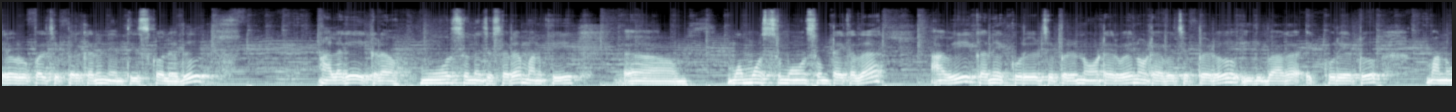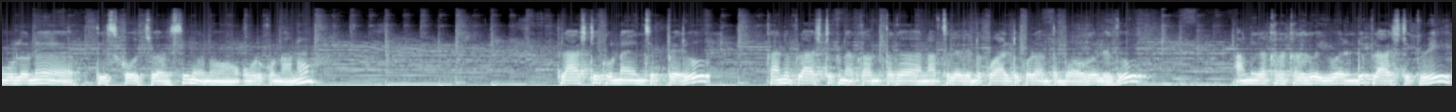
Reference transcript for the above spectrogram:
ఇరవై రూపాయలు చెప్పారు కానీ నేను తీసుకోలేదు. అలాగే ఇక్కడ మోమోస్ ఉన్నాయి చూసారా? మనకి మోమోస్ మోమోస్ ఉంటాయి కదా? అవి కానీ ఎక్కువ రేటు చెప్పాడు. నూట ఇరవై నూట యాభై చెప్పాడు. ఇది బాగా ఎక్కువ రేటు మన ఊళ్ళోనే తీసుకోవచ్చు అనేసి నేను ఊరుకున్నాను. ప్లాస్టిక్ ఉన్నాయని చెప్పారు. కానీ ప్లాస్టిక్ నాకు అంతగా నచ్చలేదండి. క్వాలిటీ కూడా అంత బాగోలేదు. అన్ని రకరకాలుగా ఇవ్వండి ప్లాస్టిక్వి.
